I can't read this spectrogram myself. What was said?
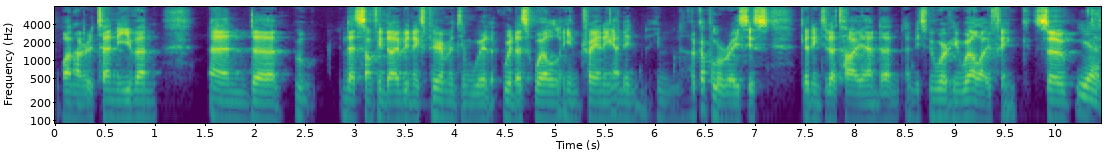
110 even. And uh, that's something that I've been experimenting with with as well in training and in, in a couple of races, getting to that high end, and, and it's been working well, I think. So yeah,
